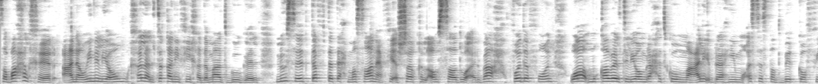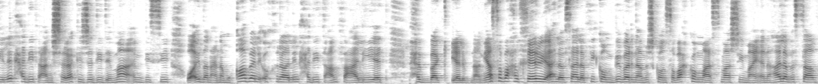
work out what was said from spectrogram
صباح الخير. عناوين اليوم خلل تقني في خدمات جوجل. لوسيد تفتتح مصانع في الشرق الأوسط. وأرباح فودافون. ومقابلة اليوم راح تكون مع علي إبراهيم مؤسس تطبيق كوفي للحديث عن الشراكة الجديدة مع إم بي سي. وأيضا عنا مقابلة أخرى للحديث عن فعالية بحبك يا لبنان. يا صباح الخير ويا أهلا وسهلا فيكم ببرنامجكم. صباحكم مع سماشي. معي أنا هالة بسام.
